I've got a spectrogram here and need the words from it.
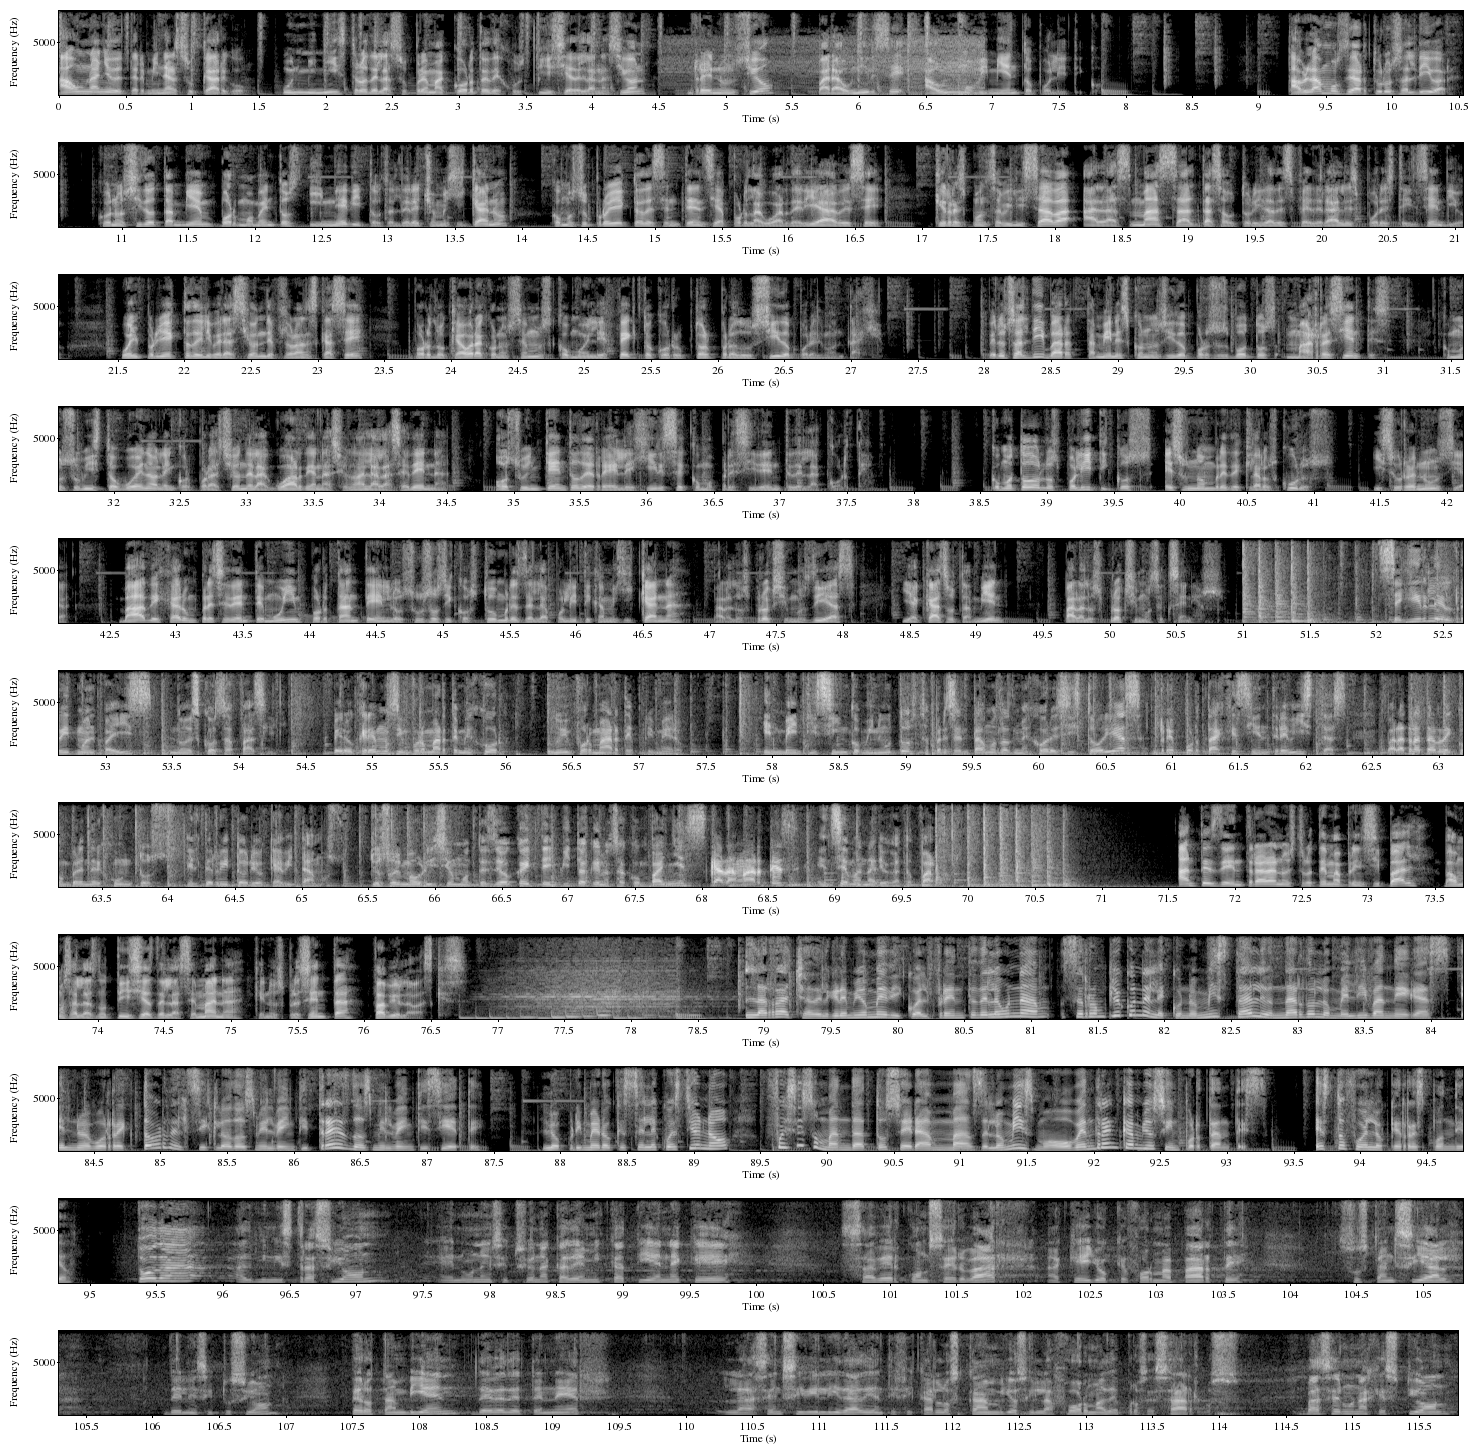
A un año de terminar su cargo, un ministro de la Suprema Corte de Justicia de la Nación renunció para unirse a un movimiento político. Hablamos de Arturo Saldívar, conocido también por momentos inéditos del derecho mexicano, como su proyecto de sentencia por la guardería ABC, que responsabilizaba a las más altas autoridades federales por este incendio, o el proyecto de liberación de Florence Cassé, por lo que ahora conocemos como el efecto corruptor producido por el montaje. Pero Saldívar también es conocido por sus votos más recientes, como su visto bueno a la incorporación de la Guardia Nacional a la Sedena o su intento de reelegirse como presidente de la Corte. Como todos los políticos, es un hombre de claroscuros, y su renuncia va a dejar un precedente muy importante en los usos y costumbres de la política mexicana para los próximos días y acaso también para los próximos sexenios. Seguirle el ritmo al país no es cosa fácil, pero queremos informarte mejor, no informarte primero. En 25 minutos te presentamos las mejores historias, reportajes y entrevistas para tratar de comprender juntos el territorio que habitamos. Yo soy Mauricio Montes de Oca y te invito a que nos acompañes cada martes en Semanario Gato Pardo. Antes de entrar a nuestro tema principal, vamos a las noticias de la semana que nos presenta Fabiola Vázquez. La racha del gremio médico al frente de la UNAM se rompió con el economista Leonardo Lomelí Vanegas, el nuevo rector del ciclo 2023-2027. Lo primero que se le cuestionó fue si su mandato será más de lo mismo o vendrán cambios importantes. Esto fue lo que respondió. Toda administración en una institución académica tiene que saber conservar aquello que forma parte sustancial de la institución pero también debe de tener la sensibilidad de identificar los cambios y la forma de procesarlos. Va a ser una gestión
